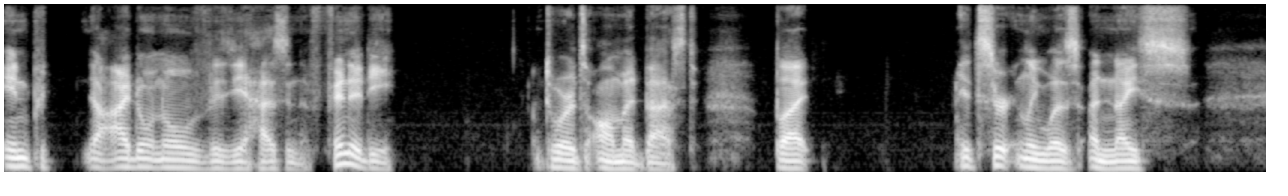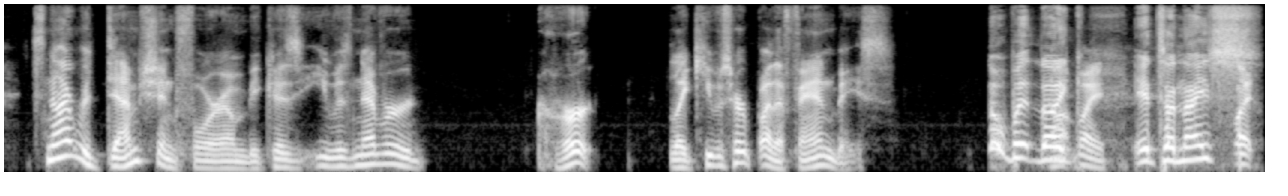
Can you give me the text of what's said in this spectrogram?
in I don't know if he has an affinity towards Ahmed Best, but it certainly was a nice. It's not redemption for him because he was never hurt. Like he was hurt by the fan base. No, but like by, it's a nice. But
